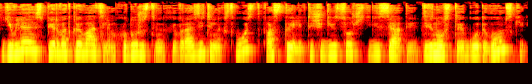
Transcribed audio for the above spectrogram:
Являясь первооткрывателем художественных и выразительных свойств пастели в 1960-90-е годы в Омске,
